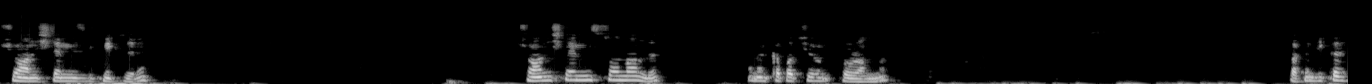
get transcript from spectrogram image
Şu an işlemimiz bitmek üzere. Şu an işlemimiz sonlandı. Hemen kapatıyorum programı. Bakın dikkat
